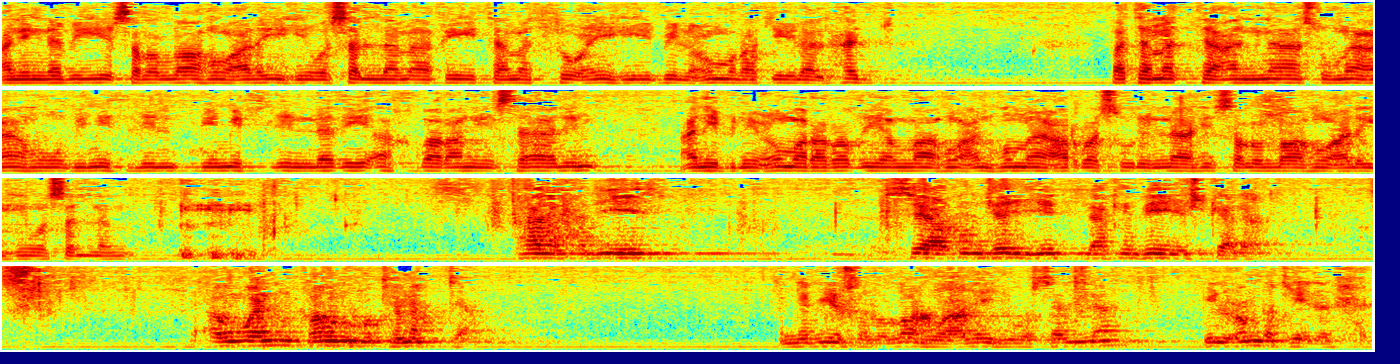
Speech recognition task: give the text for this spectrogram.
عن النبي صلى الله عليه وسلم في تمتعه بالعمرة إلى الحج فتمتع الناس معه بمثل, بمثل الذي أخبرني سالم عن ابن عمر رضي الله عنهما عن رسول الله صلى الله عليه وسلم. هذا الحديث سياق جيد لكن فيه إشكالات. أولا قوله تمتع النبي صلى الله عليه وسلم بالعمرة إلى الحج.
